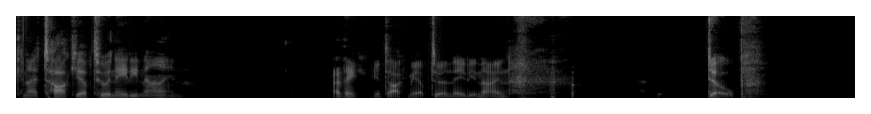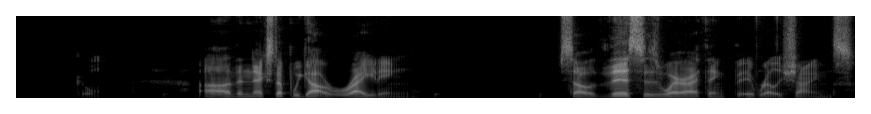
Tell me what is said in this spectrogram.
Can I talk you up to an 89? I think you can talk me up to an 89. Dope. cool. Uh, the next up, we got writing. So this is where I think it really shines.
